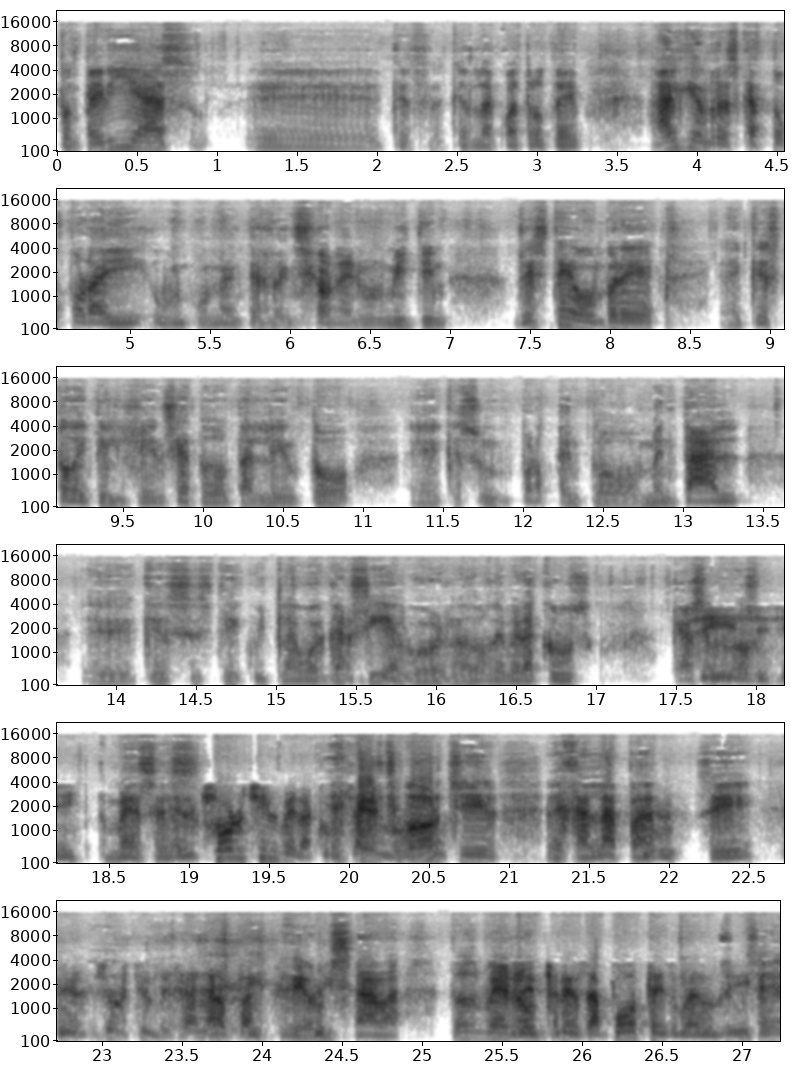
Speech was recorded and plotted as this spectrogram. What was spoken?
tonterías, eh, que, es, que es la 4T, alguien rescató por ahí un- una intervención en un mitin de este hombre eh, que es toda inteligencia, todo talento, eh, que es un portento mental, eh, que es este Cuitláhuac García, el gobernador de Veracruz, que hace Sí, unos sí, sí. meses... El Churchill veracruzano. el ¿no? Churchill de Jalapa, sí, El Churchill de Jalapa. de Orizaba. Entonces, bueno, De tres zapotes, mano, sí. Sí.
